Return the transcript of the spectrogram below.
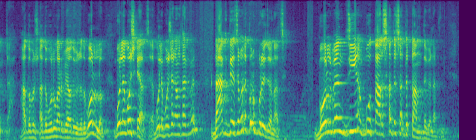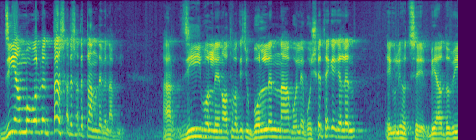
একটা। আদবের সাথে বলুক আর বেহাদবের সাথে বলল। বলে বসে আছে, বলে বসে কেন থাকবেন? ডাক দিয়েছে মানে কোনো প্রয়োজন আছে। বলবেন, জি আব্বু, তার সাথে সাথে টান দেবেন আপনি। জি আম্মু বলবেন, তার সাথে সাথে টান দেবেন আপনি। আর জি বললেন, অথবা কিছু বললেন না, বলে বসে থেকে গেলেন। এগুলি হচ্ছে বেয়াদবি,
